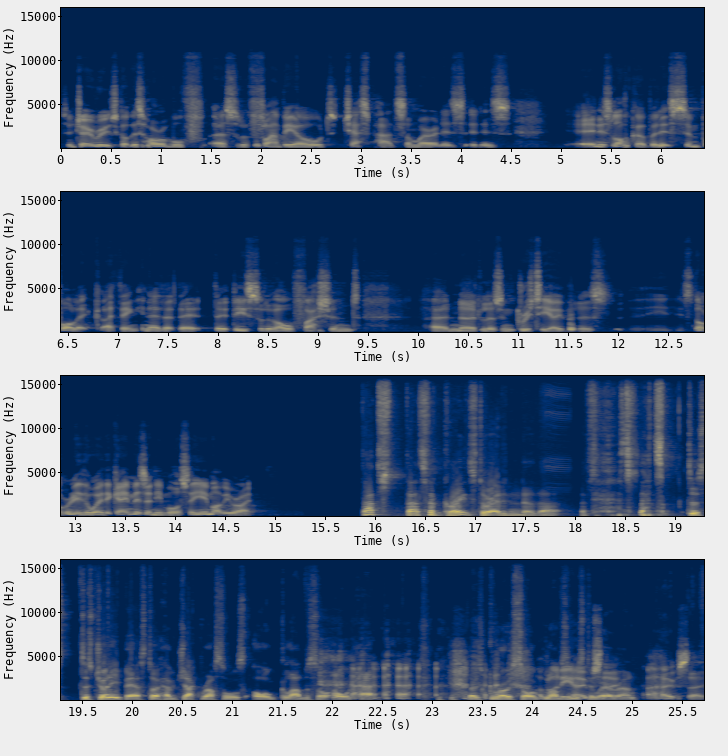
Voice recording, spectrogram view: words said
So Joe Root's got this horrible, uh, sort of flabby old chest pad somewhere in his in his in his locker, but it's symbolic. I think you know that they, they, these sort of old-fashioned uh, nurdlers and gritty openers. It's not really the way the game is anymore. So you might be right. That's that's a great story. I didn't know that. That's, that's, Does Does Jonny Bairstow have Jack Russell's old gloves or old hat? Those gross old gloves he used to so. wear around. I hope so.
